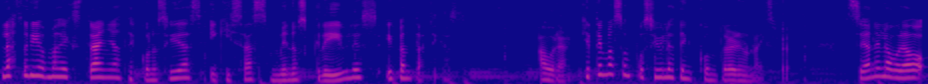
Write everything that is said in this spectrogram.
las teorías más extrañas, desconocidas y quizás menos creíbles y fantásticas. Ahora, ¿qué temas son posibles de encontrar en un iceberg? Se han elaborado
